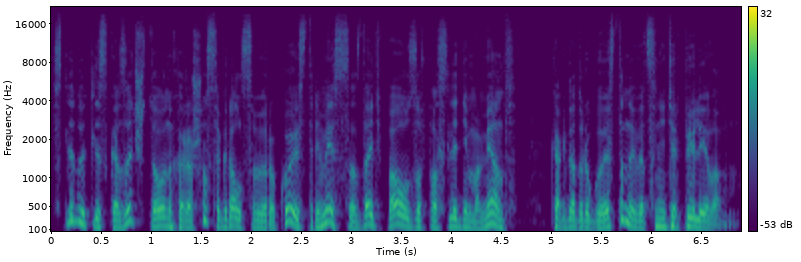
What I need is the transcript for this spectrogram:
Следует ли сказать, что он хорошо сыграл своей рукой, стремясь создать паузу в последний момент, когда другой становится нетерпеливым?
